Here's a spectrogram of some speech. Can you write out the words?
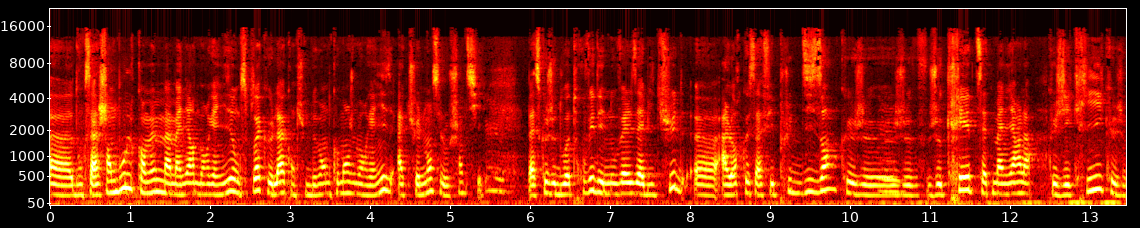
Euh, donc ça chamboule quand même ma manière de m'organiser. Donc c'est pour ça que là, quand tu me demandes comment je m'organise, actuellement c'est le chantier. Mm. Parce que je dois trouver des nouvelles habitudes, euh, alors que ça fait plus de 10 ans que je, mm. je, je crée de cette manière-là. Que j'écris, que je,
